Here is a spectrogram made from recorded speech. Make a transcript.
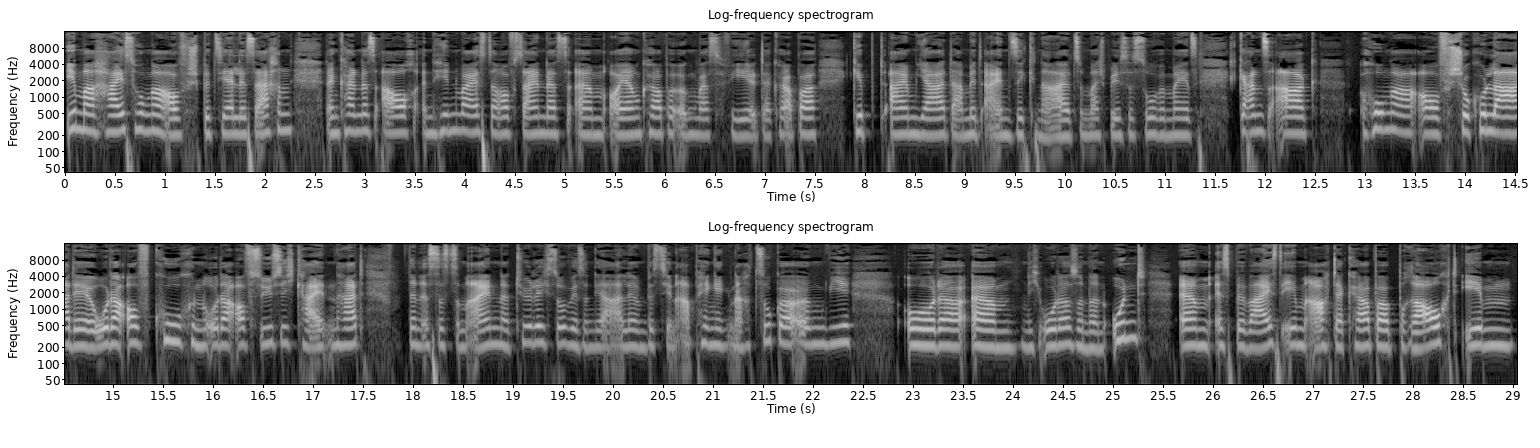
immer Heißhunger auf spezielle Sachen, dann kann das auch ein Hinweis darauf sein, dass ähm, eurem Körper irgendwas fehlt. Der Körper gibt einem ja damit ein Signal. Zum Beispiel ist es so, wenn man jetzt ganz arg Hunger auf Schokolade oder auf Kuchen oder auf Süßigkeiten hat, dann ist es zum einen natürlich so, wir sind ja alle ein bisschen abhängig nach Zucker irgendwie oder ähm, nicht oder, sondern und ähm, es beweist eben auch, der Körper braucht eben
